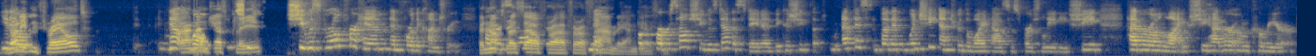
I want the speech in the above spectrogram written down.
you know, not even thrilled. No, well, just pleased. She, she was thrilled for him and for the country. But for not herself, for herself, for a, for a family, no, I'm guessing. For herself, she was devastated because she, at this, but it, when she entered the White House as first lady, she had her own life. She had her own career.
